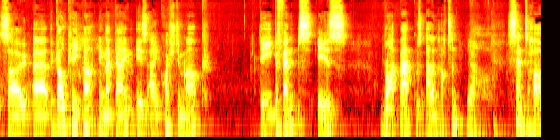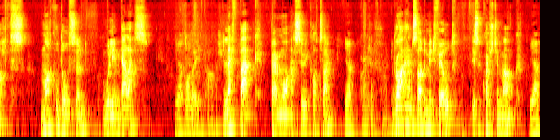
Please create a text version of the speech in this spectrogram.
So uh, the goalkeeper in that game is a question mark. The defence is right back was Alan Hutton. Yeah, Centre halves Michael Dawson, William Gallas. yeah, Quality partnership. Left back Benoit Assou-Ekotto. yeah, Great left back. Right hand side of midfield is a question mark. yeah,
